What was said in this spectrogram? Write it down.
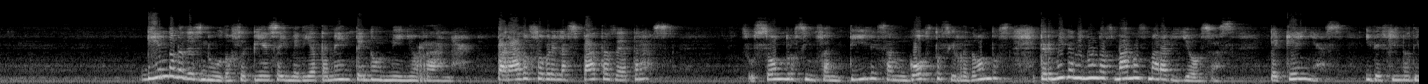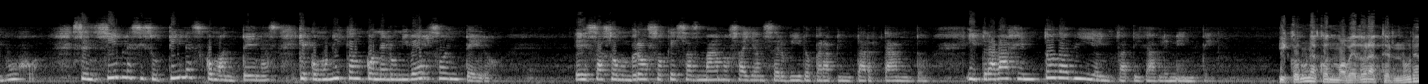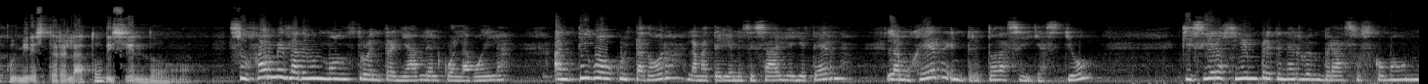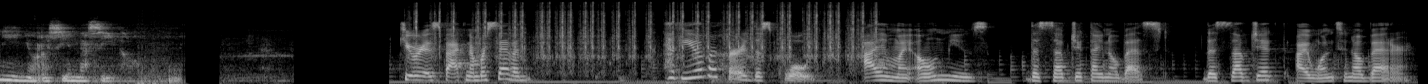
Viéndole desnudo se piensa inmediatamente en un niño rana, parado sobre las patas de atrás. Sus hombros infantiles, angostos y redondos, terminan en unas manos maravillosas, pequeñas y de fino dibujo, sensibles y sutiles como antenas que comunican con el universo entero. Es asombroso que esas manos hayan servido para pintar tanto y trabajen todavía infatigablemente y con una conmovedora ternura culmina este relato diciendo... Su forma es la de un monstruo entrañable al cual la abuela, antigua ocultadora, la materia necesaria y eterna, la mujer entre todas ellas, yo, quisiera siempre tenerlo en brazos como un niño recién nacido. Curious fact number seven. Have you ever heard this quote? I am my own muse, the subject I know best, the subject I want to know better.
